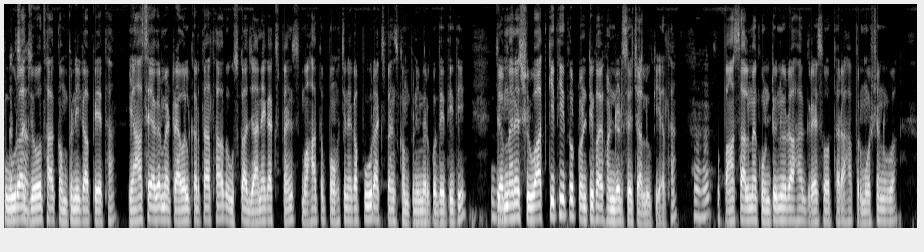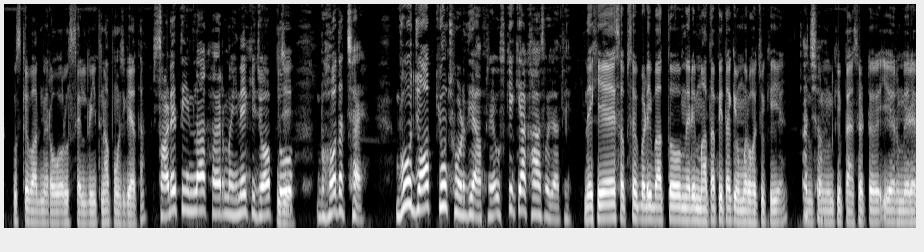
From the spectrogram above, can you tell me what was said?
पूरा अच्छा। जो था कंपनी का पे था। यहाँ से अगर मैं ट्रैवल करता था तो उसका जाने का एक्सपेंस वहाँ तक पहुँचने का पूरा एक्सपेंस कंपनी मेरे को देती थी। जब मैंने शुरुआत की थी तो ट्वेंटी फाइव हंड्रेड से चालू किया था। हम्म, हम्म। तो पाँच साल में कंटिन्यू रहा ग्रेस होता रहा प्रमोशन हुआ। उसके बाद मेरा ओवरऑल सैलरी इतना पहुँच गया था। साढ़े तीन लाख हर महीने की जॉब तो बहुत अच्छा है। वो जॉब क्यों छोड़ दिया आपने? उसकी क्या खास वजह थी? देखिए सबसे बड़ी बात तो मेरे माता पिता की उम्र हो चुकी है। अच्छा। उनकी पैंसठ ईयर मेरे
